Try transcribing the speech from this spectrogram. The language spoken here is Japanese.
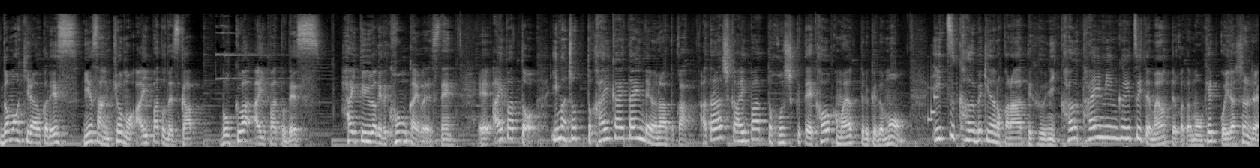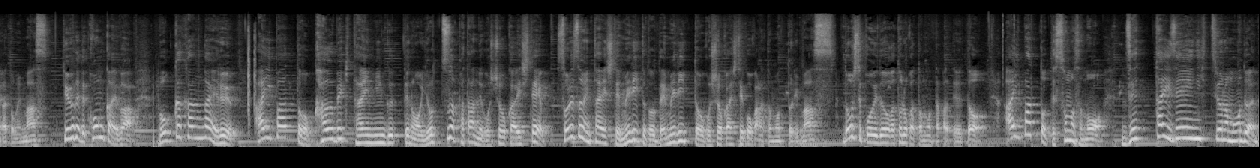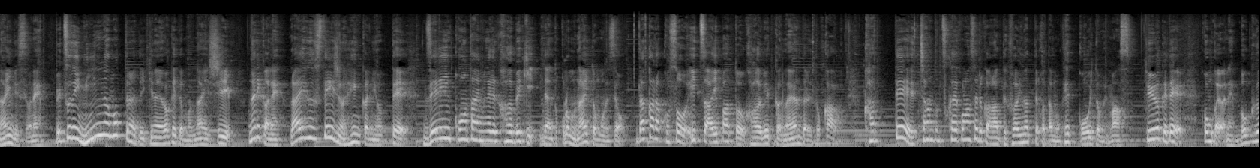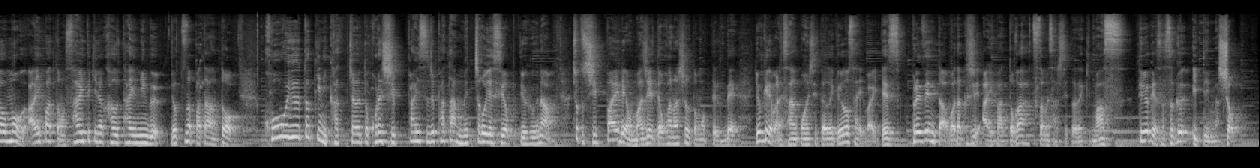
どうも、平岡です。皆さん、今日も iPad ですか？僕は iPad です。はい、というわけで今回はですね、えー、iPad、今ちょっと買い替えたいんだよなとか、新しく iPad 欲しくて買おうか迷ってるけども、いつ買うべきなのかなっていう風に買うタイミングについて迷ってる方も結構いらっしゃるんじゃないかと思います。というわけで今回は僕が考える iPad を買うべきタイミングっていうのを4つのパターンでご紹介して、それぞれに対してメリットとデメリットをご紹介していこうかなと思っております。どうしてこういう動画を撮ろうかと思ったかというと、iPad ってそもそも絶対全員に必要なものではないんですよね。別にみんな持ってないといけないわけでもないし、何かね、ライフステージの変化によって全員このタイミングで買うべきみたいなところもないと思うんですよ。だからこそ、いつ iPad を買うべきか悩んだりとか、買ってちゃんと使いこなせるかなって不安になってる方も結構多いと思います。というわけで、今回はね、僕が思う iPad の最適な買うタイミング、4つのパターンと、こういう時に買っちゃうとこれ失敗するパターンめっちゃ多いですよっていう風な、ちょっと失敗例を交えてお話しようと思ってるんで、よければね、参考にしていただけると幸いです。プレゼンター私 iPad が務めさせていただきます。というわけで早速行ってみましょう。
